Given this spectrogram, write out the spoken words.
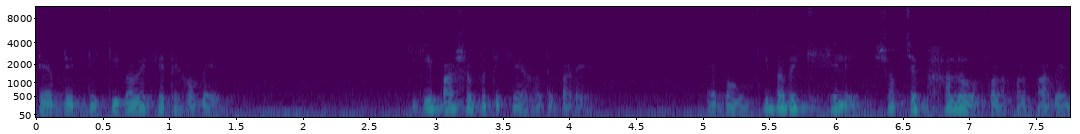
ট্যাবলেটটি কীভাবে খেতে হবে? কী কী পার্শ্ব প্রতিক্রিয়া হতে পারে? এবং কীভাবে খেলে সবচেয়ে ভালো ফলাফল পাবেন?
